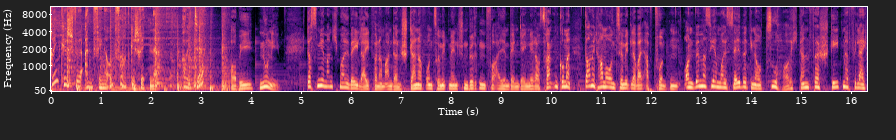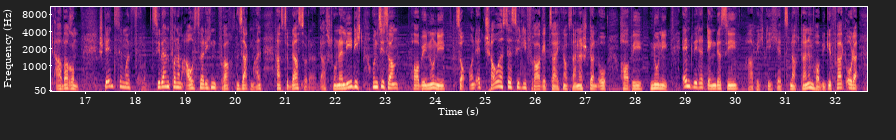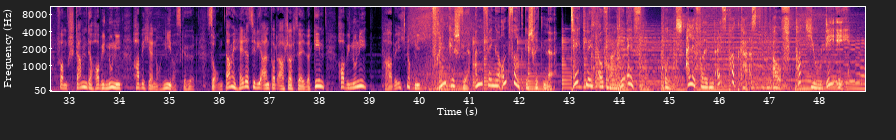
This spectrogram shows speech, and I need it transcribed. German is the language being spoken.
Fränkisch für Anfänger und Fortgeschrittene. Heute Hobby Nuni. Dass mir manchmal weh leid von einem anderen Stern auf unsere Mitmenschen wirken, vor allem wenn die nicht aus Franken kommen, damit haben wir uns ja mittlerweile abgefunden. Und wenn man sich mal selber genau zuhorcht, dann versteht man vielleicht auch warum. Stellen Sie mal vor, Sie werden von einem Auswärtigen gefragt, sag mal, hast du das oder das schon erledigt? Und Sie sagen, Hobby Nuni. So, und jetzt schauerst du sie die Fragezeichen auf seiner Stirn. Oh, Hobby Nuni. Entweder denkt er sie, habe ich dich jetzt nach deinem Hobby gefragt, oder vom Stamm der Hobby Nuni habe ich ja noch nie was gehört. So, und damit hätte sie die Antwort auch schon selber geben. Hobby Nuni habe ich noch nicht. Fränkisch für Anfänger und Fortgeschrittene. Täglich auf Radio F. Und alle Folgen als Podcast auf podu.de.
